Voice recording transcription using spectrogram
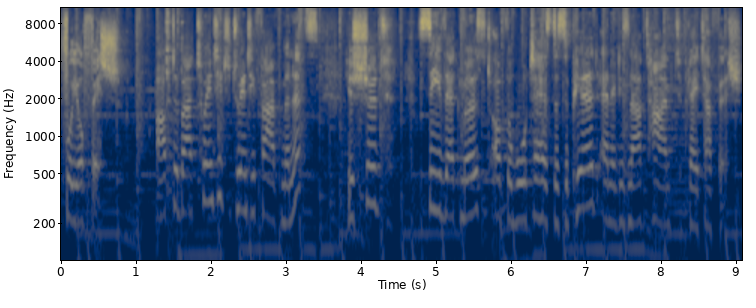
for your fish. After about 20 to 25 minutes, you should see that most of the water has disappeared and it is now time to plate our fish.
